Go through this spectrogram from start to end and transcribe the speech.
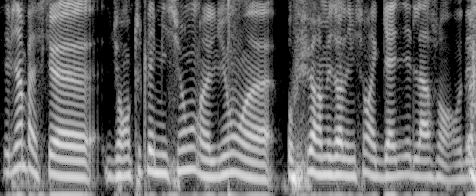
C'est bien parce que durant toute l'émission, euh, Lyon, euh, au fur et à mesure de l'émission, a gagné de l'argent. Au début,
